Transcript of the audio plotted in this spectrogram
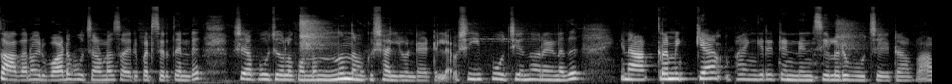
സാധാരണ ഒരുപാട് പൂച്ച നമ്മുടെ പരിസരത്തുണ്ട്. പക്ഷേ ആ പൂച്ചകളെ കൊണ്ടൊന്നും നമുക്ക് ശല്യം ഉണ്ടായിട്ടില്ല. പക്ഷേ ഈ പൂച്ച എന്ന് പറയുന്നത് ഇങ്ങനെ ആക്രമിക്കാൻ ഭയങ്കര ടെൻഡൻസി ഉള്ളൊരു പൂച്ചയായിട്ടാണ് അപ്പോൾ ആ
